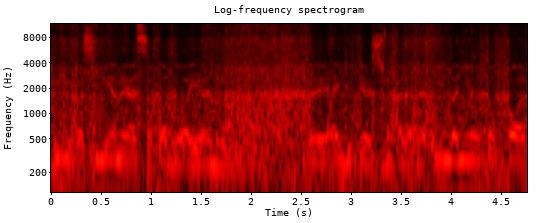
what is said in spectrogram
tudjuk azt, hogy milyen elszakadva élni, együtt érzünk veletek mindannyiótokkal,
